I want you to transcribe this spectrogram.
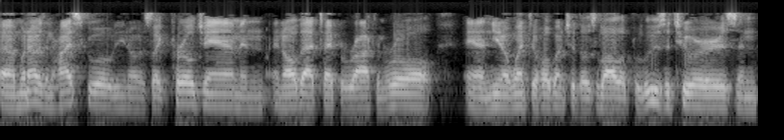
Um, when I was in high school, you know, it was like Pearl Jam and, and all that type of rock and roll. And, you know, went to a whole bunch of those Lollapalooza tours and,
